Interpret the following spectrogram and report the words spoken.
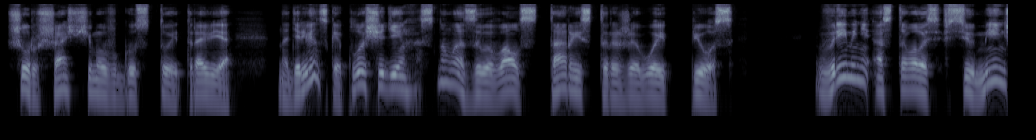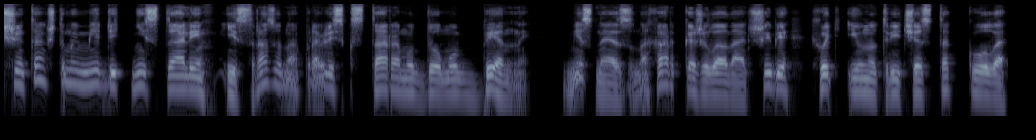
шуршащему в густой траве. На деревенской площади снова завывал старый сторожевой пес. Времени оставалось все меньше, так что мы медлить не стали и сразу направились к старому дому Бенны. Местная знахарка жила на отшибе, хоть и внутри частокола.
